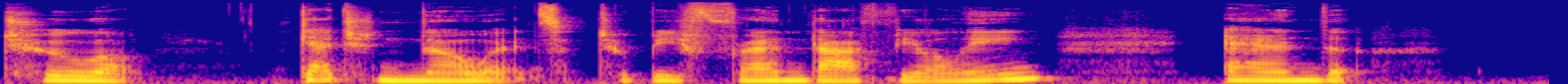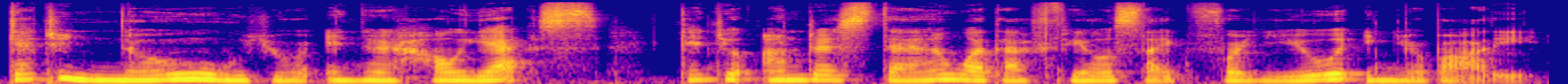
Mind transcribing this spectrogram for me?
to get to know it, to befriend that feeling and get to know your inner hell yes. Get to understand what that feels like for you in your body.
